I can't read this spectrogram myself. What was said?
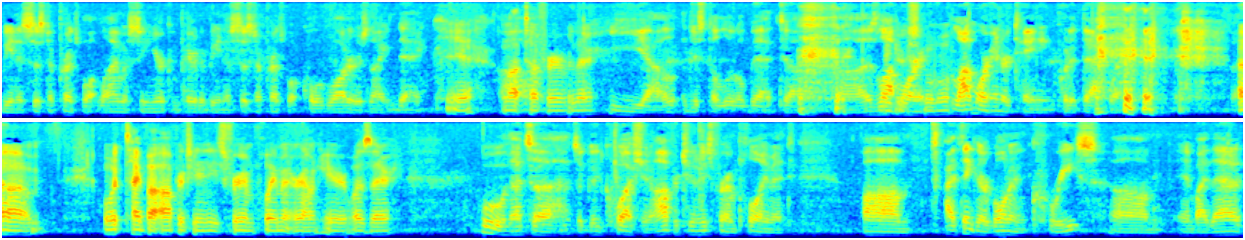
Being assistant principal at Lima Senior compared to being assistant principal at Coldwater is night and day. yeah, a lot uh, tougher over there. Yeah, just a little bit. Uh, uh, it was a lot more, school. a lot more entertaining. Put it that way. um, what type of opportunities for employment around here was there? Ooh, that's a that's a good question. Opportunities for employment. Um, I think they're going to increase, um, and by that,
